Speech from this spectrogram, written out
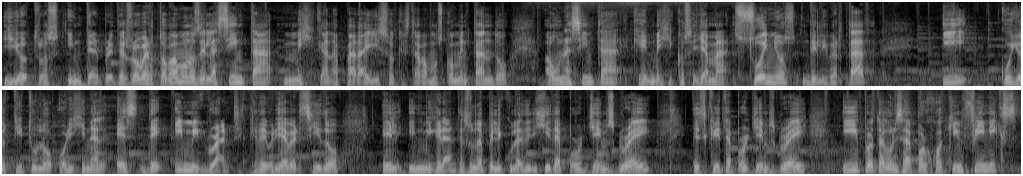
y otros intérpretes. Roberto, vámonos de la cinta mexicana Paraíso que estábamos comentando a una cinta que en México se llama Sueños de Libertad y cuyo título original es The Immigrant, que debería haber sido El Inmigrante. Es una película dirigida por James Gray, escrita por James Gray y protagonizada por Joaquín Phoenix,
